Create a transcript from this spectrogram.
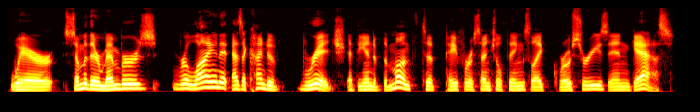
where some of their members rely on it as a kind of bridge at the end of the month to pay for essential things like groceries and gas.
